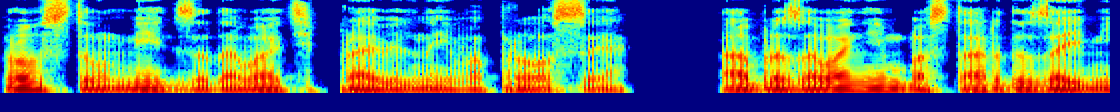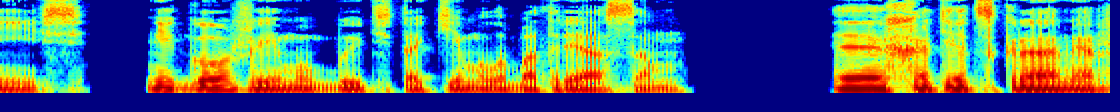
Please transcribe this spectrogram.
Просто уметь задавать правильные вопросы. А образованием бастарда займись. Негоже ему быть таким лоботрясом. Эх, отец Крамер,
